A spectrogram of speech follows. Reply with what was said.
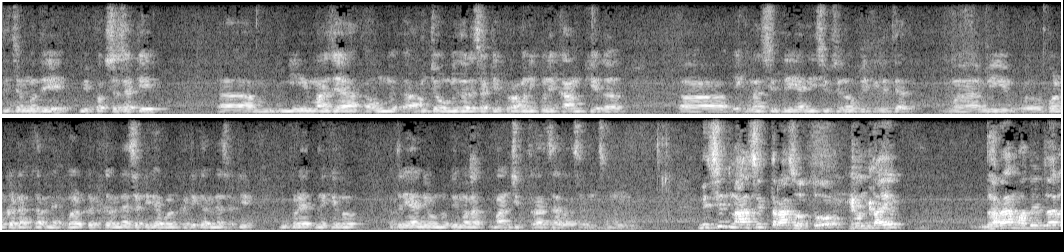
त्याच्यामध्ये मी पक्षासाठी अं, मी माझ्या उमे- आमच्या उमेदवारीसाठी प्रामाणिकपणे काम केलं. अं, एकनाथ शिंदे यांनी शिवसेना उभी केली. त्यात म- मी अं, बळकट करण्या बळकट करण्यासाठी किंवा बळकटी करण्यासाठी मी प्रयत्न केलो. तर या निवडणुकीत मला मानसिक त्रास झाला असं त्यांचं म्हणणं आहे. निश्चित मानसिक त्रास होतो. कोणताही घरामध्ये जर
